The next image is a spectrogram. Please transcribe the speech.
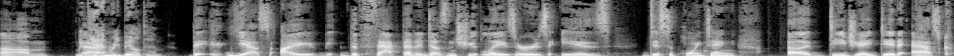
um, We can rebuild him. they, yes, I, the fact that it doesn't shoot lasers is disappointing. Uh, DJ did ask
